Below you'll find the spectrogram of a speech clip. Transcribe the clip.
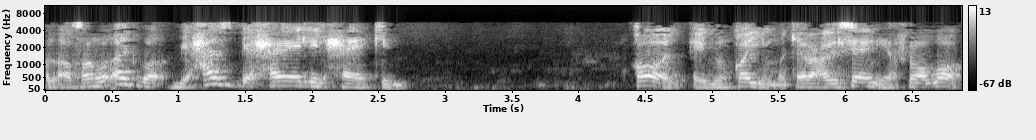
والأصغر الأكبر بحسب حال الحاكم. قال ابن القيم وكان على لسانه رحمه الله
